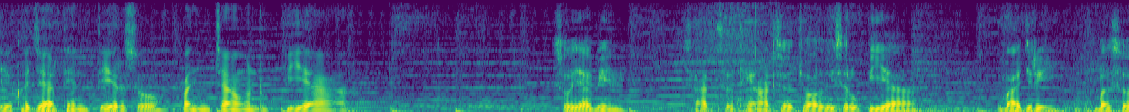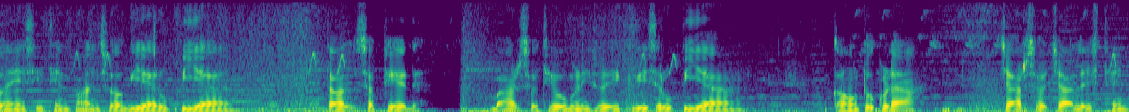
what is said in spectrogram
એક હજારથી તેરસો પંચાવન રૂપિયા. સોયાબીન સાતસોથી આઠસો ચોવીસ રૂપિયા. બાજરી, બસો એંશીથી પાંચસો અગિયાર રૂપિયા. તલ સફેદ બારસોથી ઓગણીસો એકવીસ રૂપિયા. ઘઉં ટુકડા, ચારસો ચાલીસથી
